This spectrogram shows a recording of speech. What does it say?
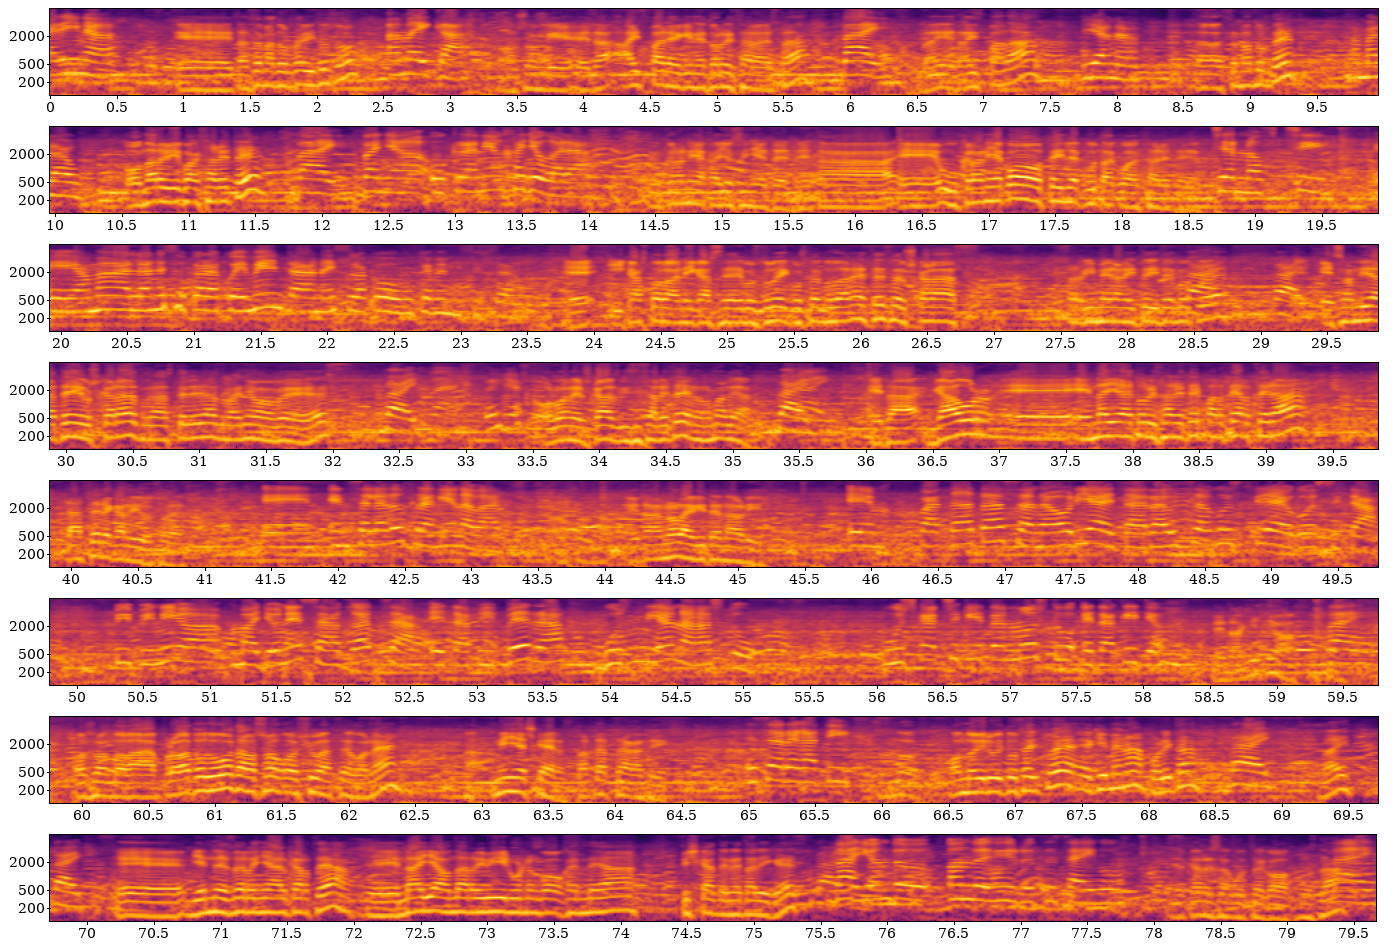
Karina, E, eta zenbat urte dituzu? Amaika, Osongi, eta aizparekin etorri zara, ezta? bai, Bai, eta aizpa da? Diana, Eta zenbat urte? amalau. Ondarribikoak zarete? bai, baina Ukranian jaio gara. Ukrania jaio zineten. Eta e, Ukraniako zein lekutakoak zarete? Txernovtzi, E, ama lan ez ukarako hemen eta naizolako guk hemen bizitza. E, ikastolan ikase buztue ikusten dudanez, ez? Euskaraz primeran hitz egiten duzue? Bai, bai. Esan didate Euskaraz, gazteleraz, baino be, ez? Bai, Bai. Orduan Euskaraz bizi zarete, normalean? Bai, Eta gaur e, endaia etorri zarete parte hartzera, eta zer ekarri duzue? en, ensalada ucraniana bat. Eta nola egiten da hori? Em, patata, zanahoria eta arrautza guztia egosita. Pipinioa, maionesa, gatza eta piperra guztia nahaztu. Puska txikitan moztu eta kito. Eta kito? Bai, Oso ondo, ba, probatu dugu eta oso goxua zegoen, eh? Ba, mil esker, parte hartzeagatik. ez horregatik. Ondo, ondo iruditu zaizue, ekimena, polita? bai, Bai? bai. E, bien desberdina elkartzea, e, naia, ondarribi irunengo jendea, pixkat denetarik, ez? Bai, ondo, ondo iruditu zaigu. Elkar ezagutzeko, ez da? Bai.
